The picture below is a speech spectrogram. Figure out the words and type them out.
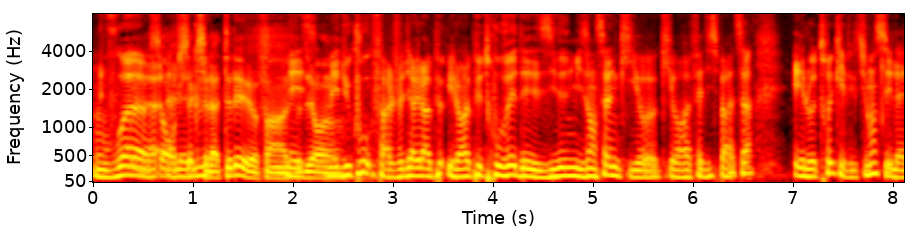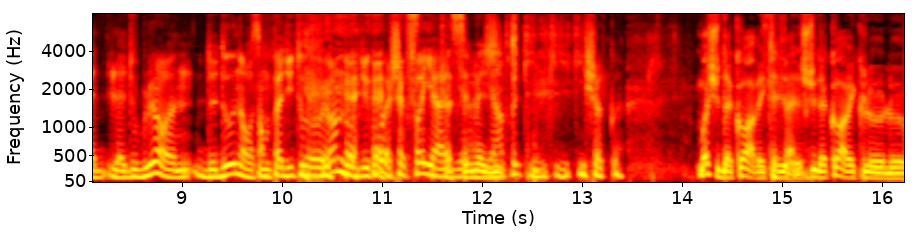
on voit. Oui, mais ça, à on la sait que c'est la télé. Enfin, je mais, veux dire. mais du coup, enfin, je veux dire, il aurait, pu, il aurait pu trouver des idées de mise en scène qui, euh, qui auraient fait disparaître ça. Et le truc, effectivement, c'est la, la doublure de dos ne ressemble pas du tout à Hollande. donc du coup, à chaque fois, il y a, y a- y un truc qui, qui, qui choque. Quoi. Moi, je suis d'accord avec, les- je suis d'accord avec le, le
